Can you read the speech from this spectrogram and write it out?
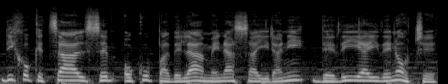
dijo que Tzal se ocupa de la amenaza iraní de día y de noche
